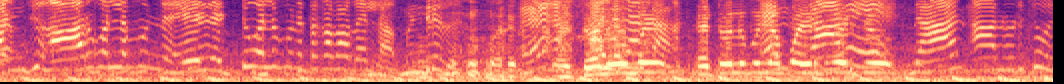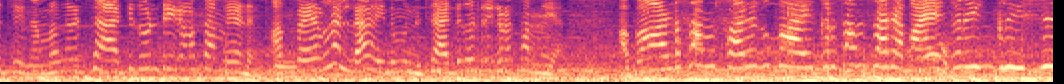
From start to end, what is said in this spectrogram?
അഞ്ച് ആറ് കൊല്ലം മുന്നേ ഏഴ് എട്ട് കൊല്ലം മുന്നത്തെ കഥ അതല്ല. മിണ്ടരുത്. ഞാൻ ചോദിച്ചു നമ്മളിങ്ങനെ ചാറ്റ് ചെയ്തോണ്ടിരിക്കണ സമയമാണ് അഫയറിലല്ല അതിന് മുന്നേ ചാറ്റ് ചെയ്തോണ്ടിരിക്കണ സമയം. അപ്പൊ ആളുടെ സംസാരമൊക്കെ ഭയങ്കര സംസാര. ഭയങ്കര ഇംഗ്ലീഷ്.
